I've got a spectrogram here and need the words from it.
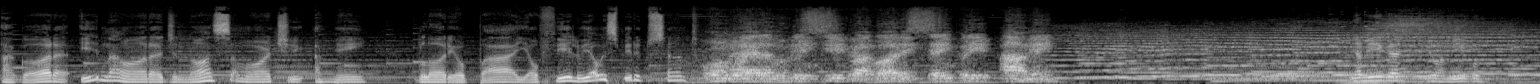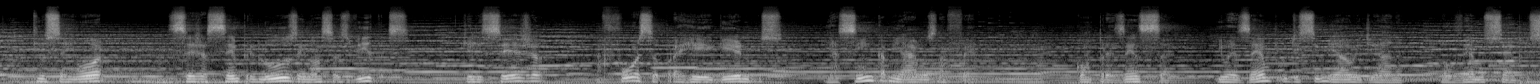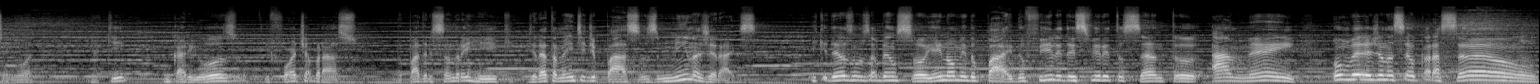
agora e na hora de nossa morte. Amém. Glória ao Pai, ao Filho e ao Espírito Santo. Como era no princípio, agora e sempre. Amém. Minha amiga, meu amigo, que o Senhor seja sempre luz em nossas vidas, que Ele seja a força para reerguer-nos e assim caminharmos na fé. Com a presença e o exemplo de Simeão e de Ana, louvemos sempre o Senhor. E aqui, um carinhoso e forte abraço do Padre Sandro Henrique, diretamente de Passos, Minas Gerais. E que Deus nos abençoe. Em nome do Pai, do Filho e do Espírito Santo. Amém. Um beijo no seu coração.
